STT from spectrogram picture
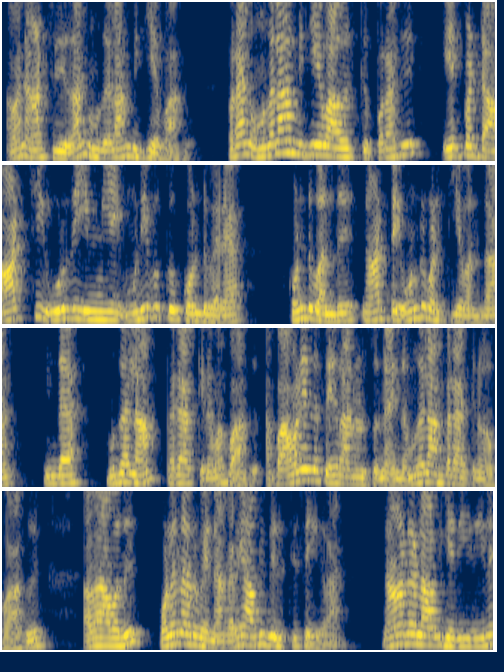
அவன் ஆட்சி செய்தான் முதலாம் விஜயபாகு பிறகு முதலாம் விஜயபாவிற்கு பிறகு ஏற்பட்ட ஆட்சி உறுதியின்மையை முடிவுக்கு கொண்டு வர கொண்டு வந்து நாட்டை ஒன்றுபடுத்திய வந்தான் இந்த முதலாம் பராக்கிரம பாகு அப்ப அவன் என்ன செய்கிறான்னு சொன்னா இந்த முதலாம் பராக்கிரம பாகு அதாவது புலனறுவை நகரை அபிவிருத்தி செய்கிறான். நாடளாவிய ரீதியில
